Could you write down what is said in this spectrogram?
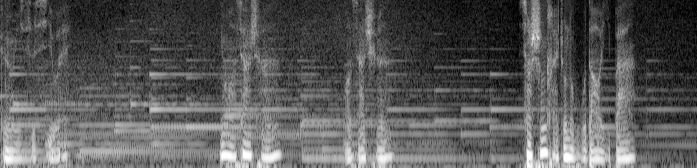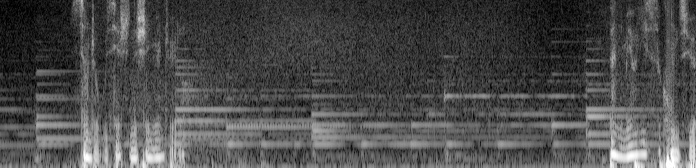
更有一丝细微。你往下沉，往下沉，像深海中的舞蹈一般，向着无限深的深渊坠落。但你没有一丝恐惧，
